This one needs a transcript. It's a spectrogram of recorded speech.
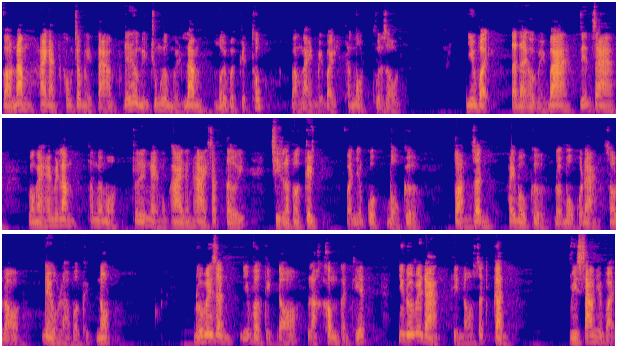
vào năm 2018 đến hội nghị trung ương 15 mới vừa kết thúc vào ngày 17 tháng 1 vừa rồi. Như vậy là đại hội 13 diễn ra vào ngày 25 tháng 11 cho đến ngày 2 tháng 2 sắp tới chỉ là vở kịch và những cuộc bầu cử toàn dân hay bầu cử nội bộ của Đảng sau đó đều là vở kịch nốt. Đối với dân, những vở kịch đó là không cần thiết, nhưng đối với Đảng thì nó rất cần. Vì sao như vậy?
